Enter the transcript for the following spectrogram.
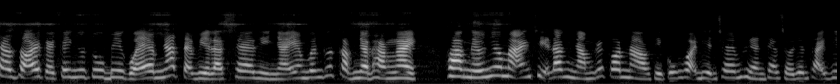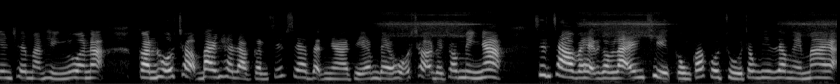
theo dõi cái kênh YouTube của em nhé tại vì là xe thì nhà em vẫn cứ cập nhật hàng ngày hoặc nếu như mà anh chị đang nhắm cái con nào thì cũng gọi điện cho em Huyền theo số điện thoại ghi trên màn hình luôn ạ. Cần hỗ trợ banh hay là cần ship xe tận nhà thì em đều hỗ trợ được cho mình nha. Xin chào và hẹn gặp lại anh chị cùng các cô chú trong video ngày mai ạ.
